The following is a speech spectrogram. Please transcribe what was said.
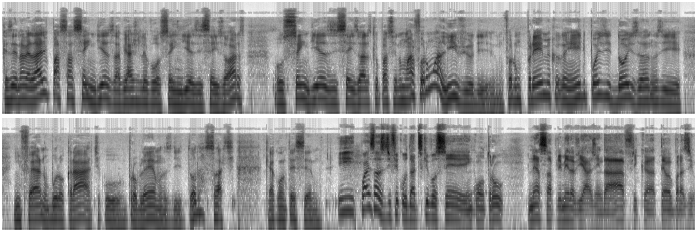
Quer dizer, na verdade, passar 100 dias, a viagem levou 100 dias e 6 horas, os 100 dias e 6 horas que eu passei no mar foram um alívio, de, foram um prêmio que eu ganhei depois de dois anos de inferno burocrático, problemas de toda sorte que aconteceram. E quais as dificuldades que você encontrou nessa primeira viagem da África até o Brasil?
